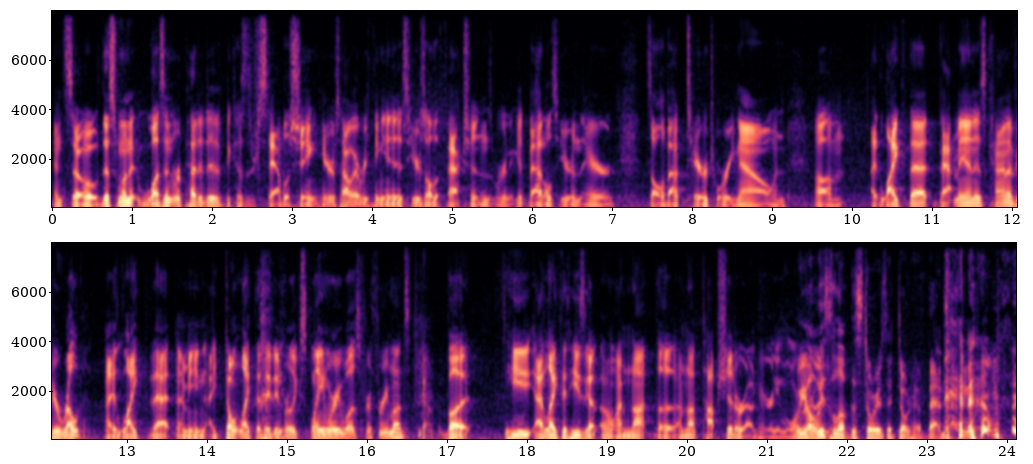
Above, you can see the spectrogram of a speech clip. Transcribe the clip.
And so this one, it wasn't repetitive because they're establishing here's how everything is. Here's all the factions. We're gonna get battles here and there. And it's all about territory now. And um, I like that Batman is kind of irrelevant. I like that. I mean, I don't like that they didn't really explain where he was for three months. Yeah. But he, I like that he's got. Oh, I'm not the. I'm not top shit around here anymore. We always I'm- love the stories that don't have Batman in them.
